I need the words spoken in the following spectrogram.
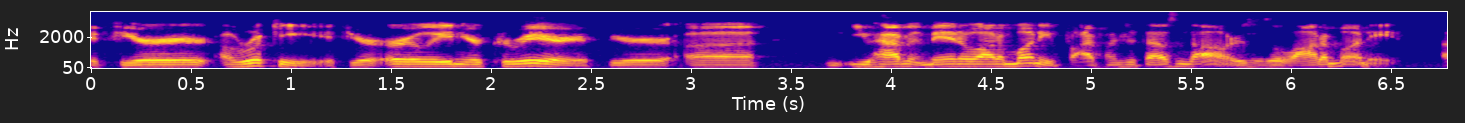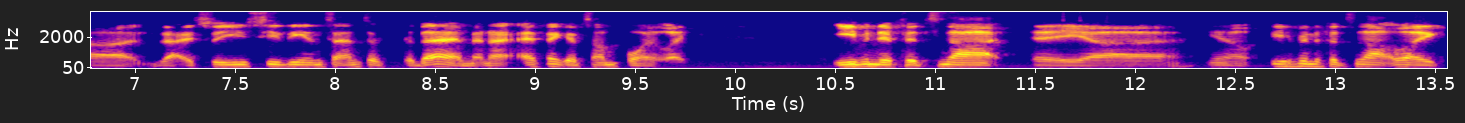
if you're a rookie, if you're early in your career, if you're uh, you haven't made a lot of money, five hundred thousand dollars is a lot of money. Uh, that, so you see the incentive for them, and I, I, think at some point, like even if it's not a uh, you know, even if it's not like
